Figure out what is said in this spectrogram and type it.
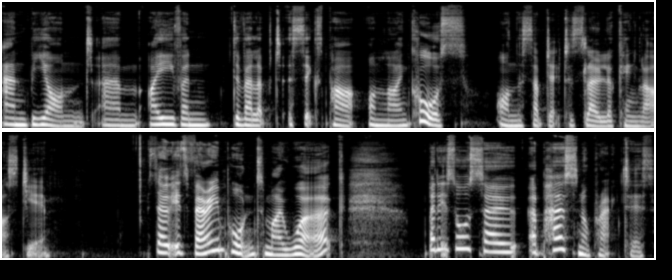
and beyond. Um, I even developed a six part online course on the subject of slow looking last year. So it's very important to my work, but it's also a personal practice,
